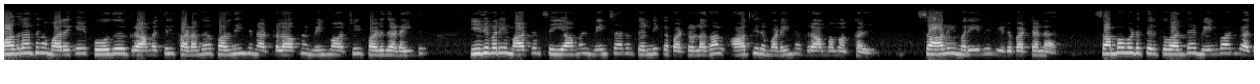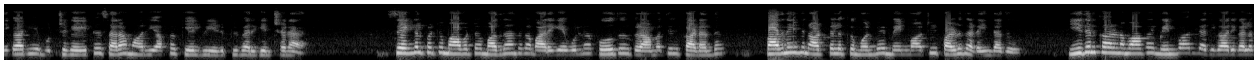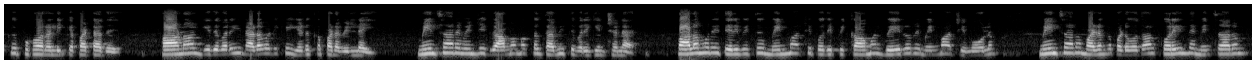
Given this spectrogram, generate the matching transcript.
மதுராந்தகம் அருகே போதூர் கிராமத்தில் கடந்த பதினைந்து நாட்களாக மின்மாற்றி பழுதடைந்து இதுவரை மாற்றம் செய்யாமல் மின்சாரம் துண்டிக்கப்பட்டுள்ளதால் ஆத்திரமடைந்த கிராம மக்கள் சாலை மறியலில் ஈடுபட்டனர். சம்பவ இடத்திற்கு வந்த மின்வாரிய அதிகாரியை முற்றுகையிட்டு சரமாரியாக கேள்வி எழுப்பி வருகின்றனர். செங்கல்பட்டு மாவட்டம் மதுராந்தகம் அருகே உள்ள போதூர் கிராமத்தில் கடந்த பதினைந்து நாட்களுக்கு முன்பு மின்மாற்றி பழுதடைந்தது. இதன் காரணமாக மின்வாரிய அதிகாரிகளுக்கு புகார் அளிக்கப்பட்டது. ஆனால் இதுவரை நடவடிக்கை எடுக்கப்படவில்லை. மின்சாரமின்றி கிராம மக்கள் தவித்து வருகின்றனர். பலமுறை தெரிவித்து மின்மாற்றி புதுப்பிக்காமல் வேறொரு மின்மாற்றி மூலம் மின்சாரம் வழங்கப்படுவதால் குறைந்த மின்சாரம்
